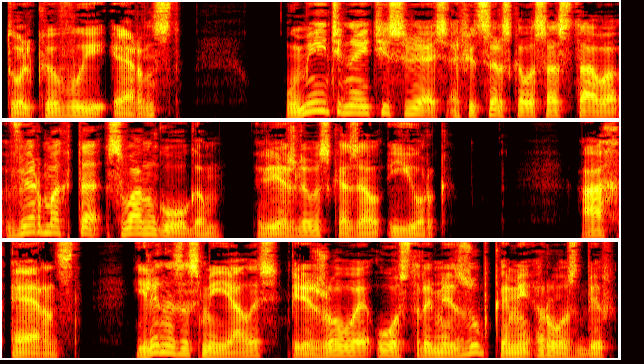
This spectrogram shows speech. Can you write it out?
Только вы, Эрнст, умеете найти связь офицерского состава вермахта с Ван Гогом, вежливо сказал Йорк. Ах, Эрнст! Елена засмеялась, пережевывая острыми зубками ростбиф.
